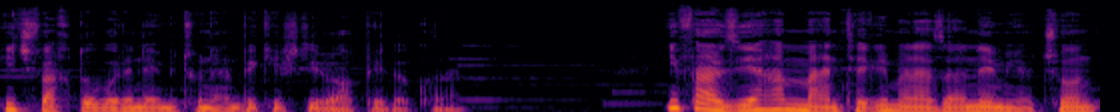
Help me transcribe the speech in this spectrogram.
هیچ وقت دوباره نمی‌تونن به کشتی راه پیدا کنن. این فرضیه هم منطقی به نظر نمیاد چون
